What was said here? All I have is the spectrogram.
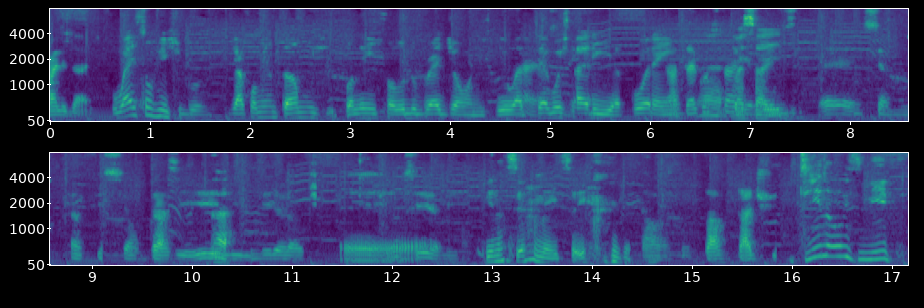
qualidade. O Weston Richburg, já comentamos quando a gente falou do Brad Jones. Eu É, até sim. gostaria, porém, Até gostaria. vai sair. mas É inicialmente oficial trazer ele Ah. e melhorar o time. É. Amigo. financeiramente, isso aí. Tá, tá, tá difícil. Tino Smith.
